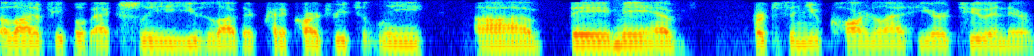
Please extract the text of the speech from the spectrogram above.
a lot of people have actually used a lot of their credit cards recently. Uh, they may have purchased a new car in the last year or two, and they're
